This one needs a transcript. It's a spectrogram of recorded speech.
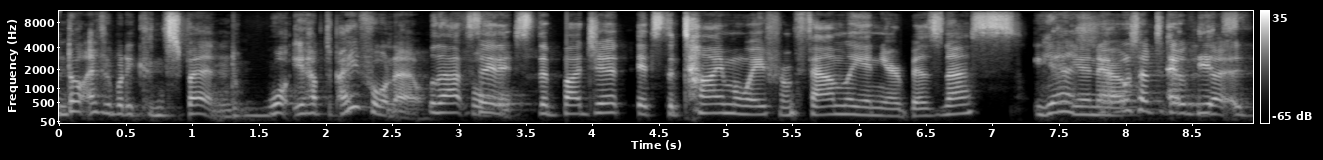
not everybody can spend what you have to pay for now. Well, that's for, it. It's the budget. It's the time away from family and your business. Yes, you know, you always have to go the, a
